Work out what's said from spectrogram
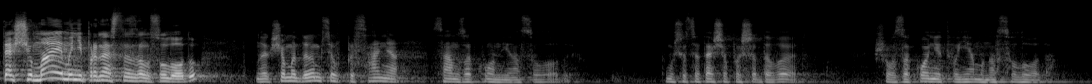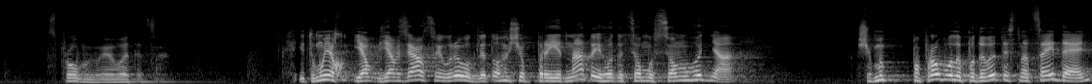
те, що має мені принести насолоду. Ну, якщо ми дивимося в Писання, сам закон є насолодою. Тому що це те, що пише Давид, що в законі твоєму насолода. Спробуй уявити це. І тому я, я, я взяв цей уривок для того, щоб приєднати його до цього сьомого дня, щоб ми попробували подивитись на цей день,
